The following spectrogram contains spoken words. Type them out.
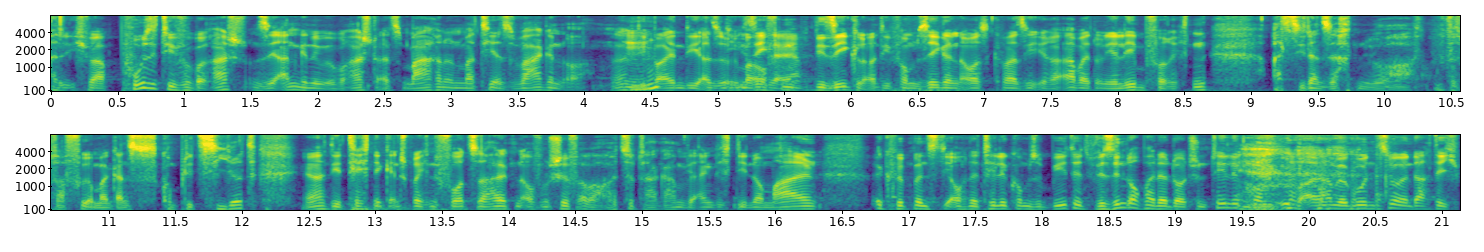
Also ich war positiv überrascht und sehr angenehm überrascht, als Maren und Matthias Wagener, ne, mhm. die beiden, die also die immer Segler, auf ja. die Segler, die vom Segeln aus quasi ihre Arbeit und ihr Leben verrichten, als die dann sagten, ja, das war früher mal ganz kompliziert, ja, die Technik entsprechend vorzuhalten auf dem Schiff, aber heutzutage haben wir eigentlich die normalen Equipments, die auch eine Telekom so bietet. Wir sind auch bei der Deutschen Telekom, überall haben wir guten Zugang. Und dachte ich,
